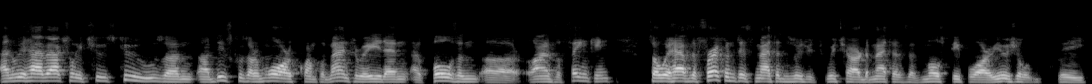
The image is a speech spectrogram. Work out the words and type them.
and we have actually two schools, and uh, these schools are more complementary than opposing uh, lines of thinking. So we have the frequentist methods, which, which are the methods that most people are usually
